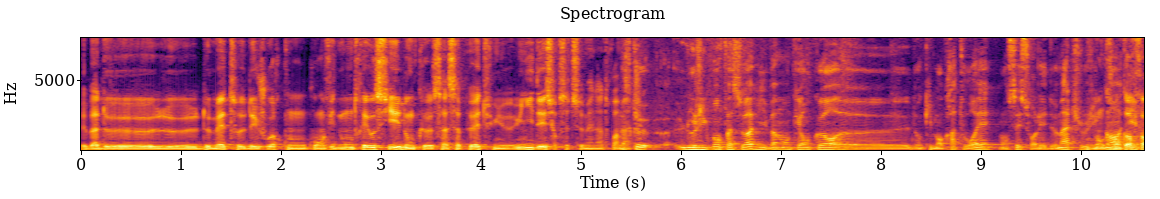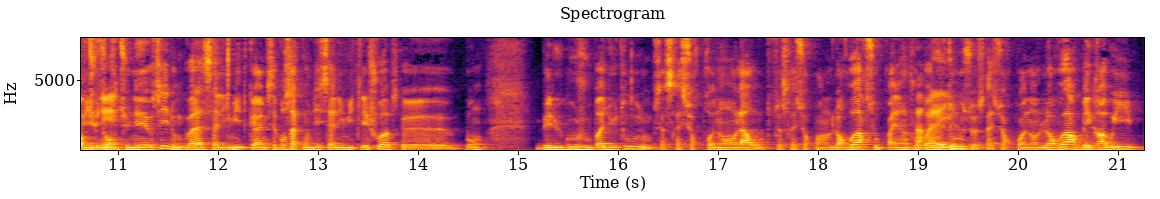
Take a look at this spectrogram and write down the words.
eh ben, de, de de mettre des joueurs qui ont, qui ont envie de montrer aussi. Donc euh, ça ça peut être une, une idée sur cette semaine à trois Parce matchs. que euh, logiquement face au Havre, il va manquer encore, euh, donc il manquera Touré, on sait sur les deux matchs logiquement. manquera encore et puis Fortuné. Fortuné aussi, donc voilà, ça limite quand même. C'est pour ça qu'on dit ça limite les choix parce que bon, Belugu joue pas du tout, donc ça serait surprenant là, on, ce serait surprenant de le revoir. Souprayen joue pas du tout, ce serait surprenant de le revoir. Begraoui,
